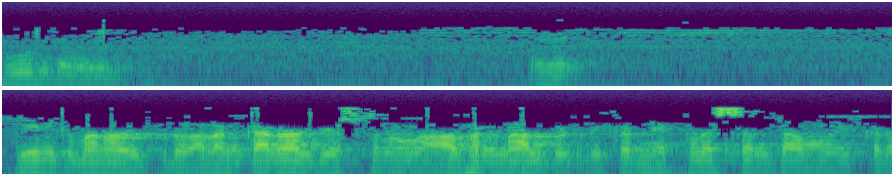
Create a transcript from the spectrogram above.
బూడిద మిగిలింది ఇది దీనికి మనం ఇప్పుడు అలంకారాలు చేస్తున్నాం ఆభరణాలు పెట్టి ఇక్కడ నెక్లెస్ అంటాము ఇక్కడ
